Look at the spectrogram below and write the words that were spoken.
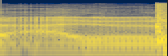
tired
